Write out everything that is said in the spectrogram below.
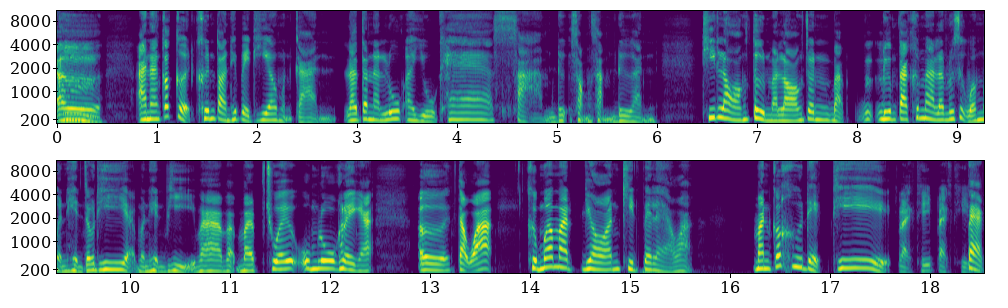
เอออมอันนั้นก็เกิดขึ้นตอนที่ไปเที่ยวเหมือนกัน แล้วตอนนั้นลูกอายุแค่สามเดือนสองสามเดือน ที่ร้องตื่นมาร้องจนแบบลืมตาขึ้นมาแล้วรู้สึกว่าเหมือนเห็นเจ้าที่อะเหมือนเห็นผีมาแบบมาช่วยอุ้มลูกอะไรอย่างเงี้ยเออ แต่ว่าคือเมื่อมาย้อนคิดไปแล้วอะมันก็คือเด็กที่แปลกที่แปลกที่แปลก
